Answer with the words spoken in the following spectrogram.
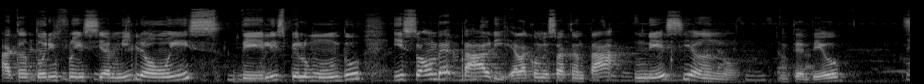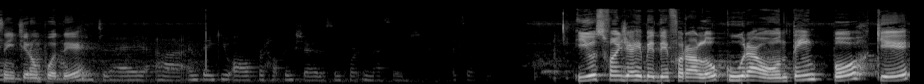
A cantora influencia milhões deles pelo mundo e só um detalhe, ela começou a cantar nesse ano, entendeu? Sentiram poder? E os fãs de RBD foram à loucura ontem porque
